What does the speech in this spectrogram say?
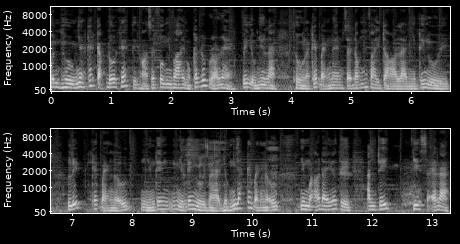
bình thường nha, các cặp đôi khác thì họ sẽ phân vai một cách rất rõ ràng. Ví dụ như là thường là các bạn nam sẽ đóng vai trò là những cái người lead các bạn nữ, những cái những cái người mà dẫn dắt các bạn nữ. Nhưng mà ở đây thì anh trí chia sẻ là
